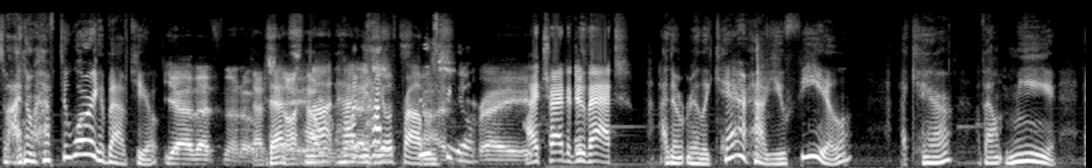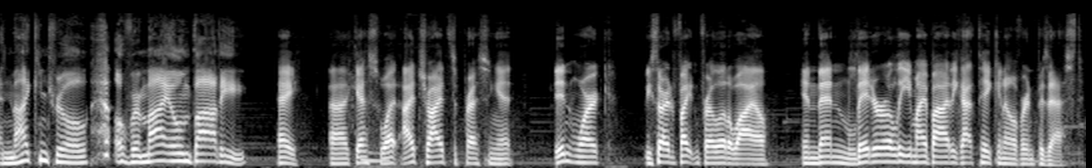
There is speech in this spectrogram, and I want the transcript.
so I don't have to worry about you. Yeah, that's not okay. That's That's not not how how you works. deal with problems. Feel. Right. I tried to do that. I don't really care how you feel. I care about me and my control over my own body. Hey, uh, guess what? I tried suppressing it. Didn't work. We started fighting for a little while. And then literally my body got taken over and possessed.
